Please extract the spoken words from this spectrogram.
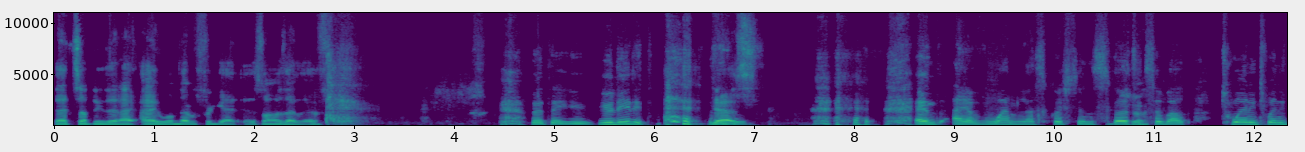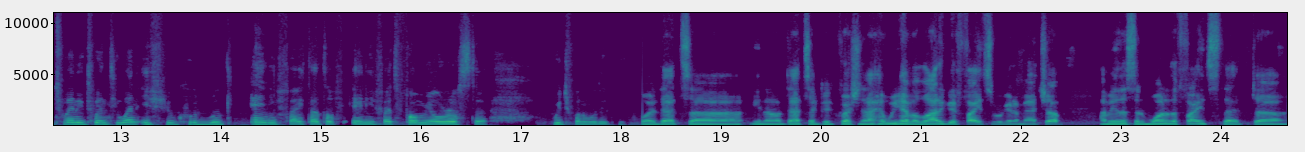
That's something that I, I will never forget as long as I live. but you, you did it. yes. and I have one last question, Scott. Sure. It's about 2020, 2021. If you could book any fight out of any fight from your roster, which one would it be? Boy, that's uh, you know, that's a good question. I, we have a lot of good fights that we're going to match up. I mean, listen, one of the fights that uh,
